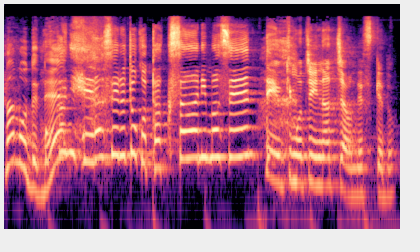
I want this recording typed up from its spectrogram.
なのでね。他に減らせるとこたくさんありませんっていう気持ちになっちゃうんですけど。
